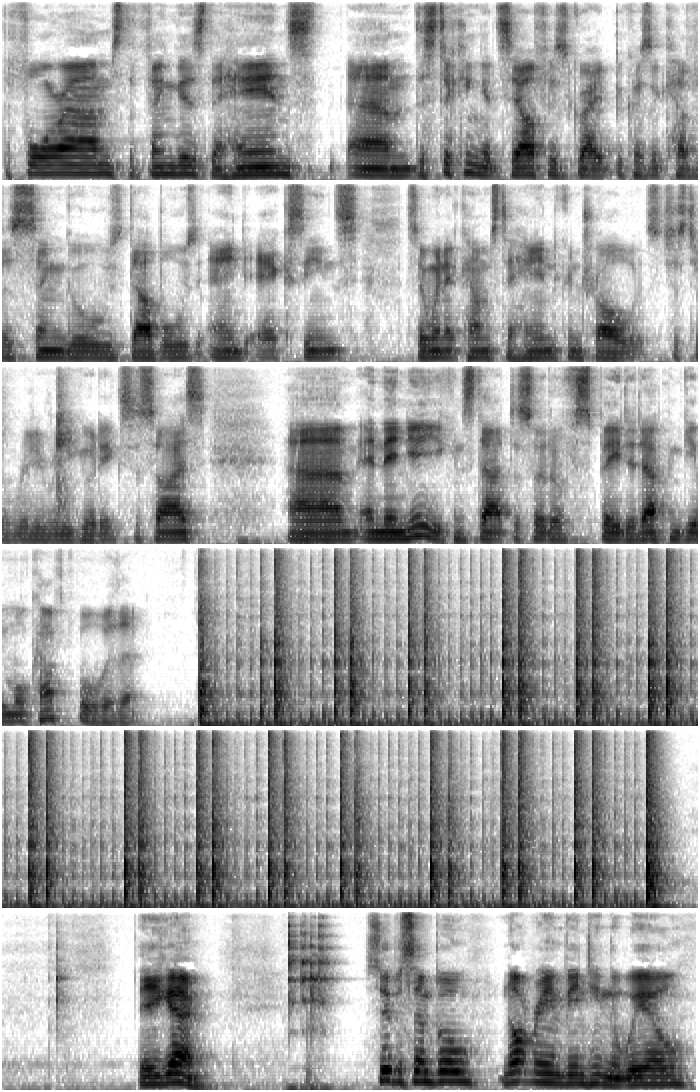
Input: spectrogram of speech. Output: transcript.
the forearms, the fingers, the hands. Um, the sticking itself is great because it covers singles, doubles, and accents. So when it comes to hand control, it's just a really, really good exercise. Um, and then, yeah, you can start to sort of speed it up and get more comfortable with it. There you go. Super simple, not reinventing the wheel,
